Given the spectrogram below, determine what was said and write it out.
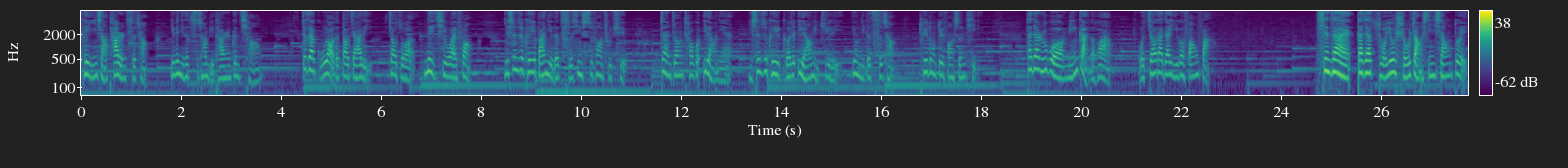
可以影响他人磁场，因为你的磁场比他人更强。这在古老的道家里叫做内气外放。你甚至可以把你的磁性释放出去。站桩超过一两年，你甚至可以隔着一两米距离，用你的磁场推动对方身体。大家如果敏感的话，我教大家一个方法。现在大家左右手掌心相对，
